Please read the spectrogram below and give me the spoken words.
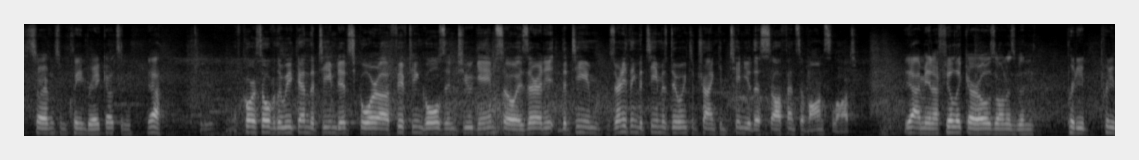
start having some clean breakouts. And yeah. Of course, over the weekend, the team did score uh, 15 goals in two games. So, is there any the team? Is there anything the team is doing to try and continue this offensive onslaught? Yeah, I mean, I feel like our ozone has been pretty pretty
